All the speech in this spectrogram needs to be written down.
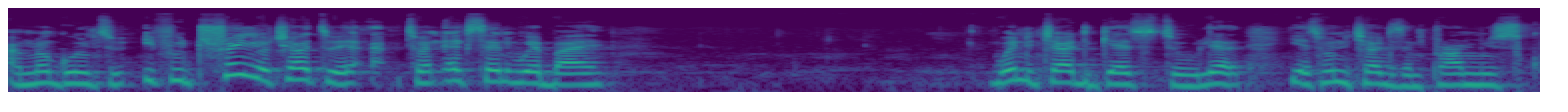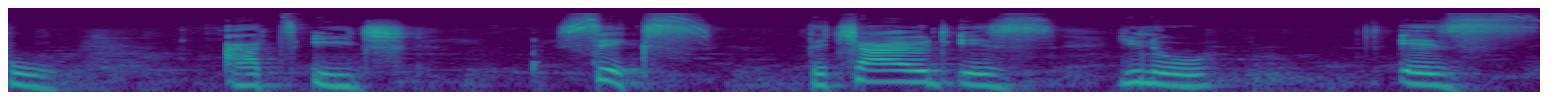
I'm not going to. If you train your child to, a, to an extent whereby when the child gets to, yes, when the child is in primary school at age six, the child is, you know, is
